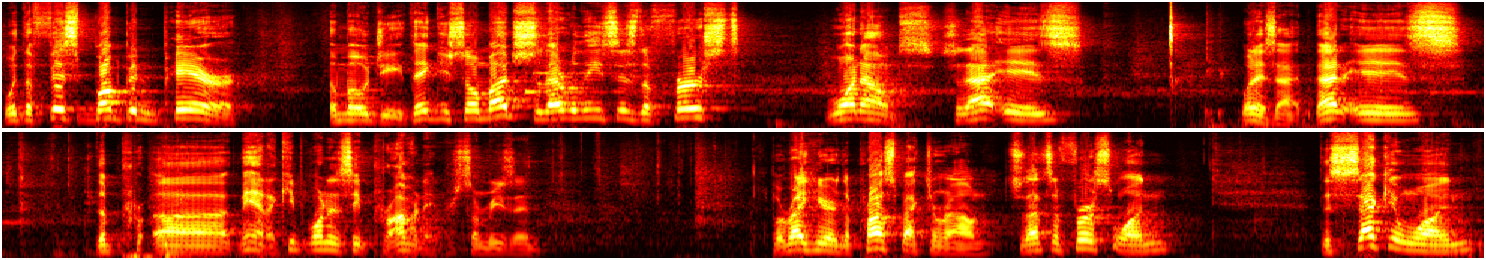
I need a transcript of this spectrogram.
With the fist bumping pair emoji. Thank you so much. So that releases the first one ounce. So that is... What is that? That is... The... Uh, man, I keep wanting to say Provident for some reason. But right here, the prospect round. So that's the first one. The second one,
